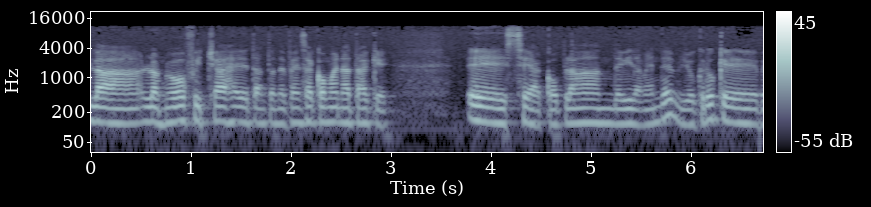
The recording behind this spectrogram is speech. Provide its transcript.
los nuevos fichajes, tanto en defensa como en ataque, eh, se acoplan debidamente. Yo creo que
